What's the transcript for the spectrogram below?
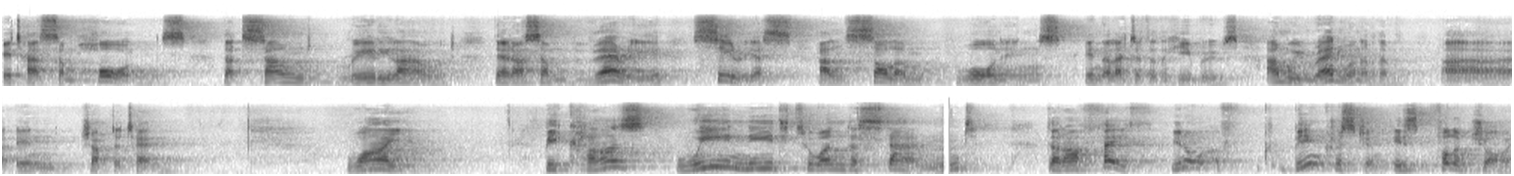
It has some horns that sound really loud. There are some very serious and solemn warnings in the letter to the Hebrews. And we read one of them uh, in chapter 10. Why? Because we need to understand That our faith, you know, being Christian is full of joy,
